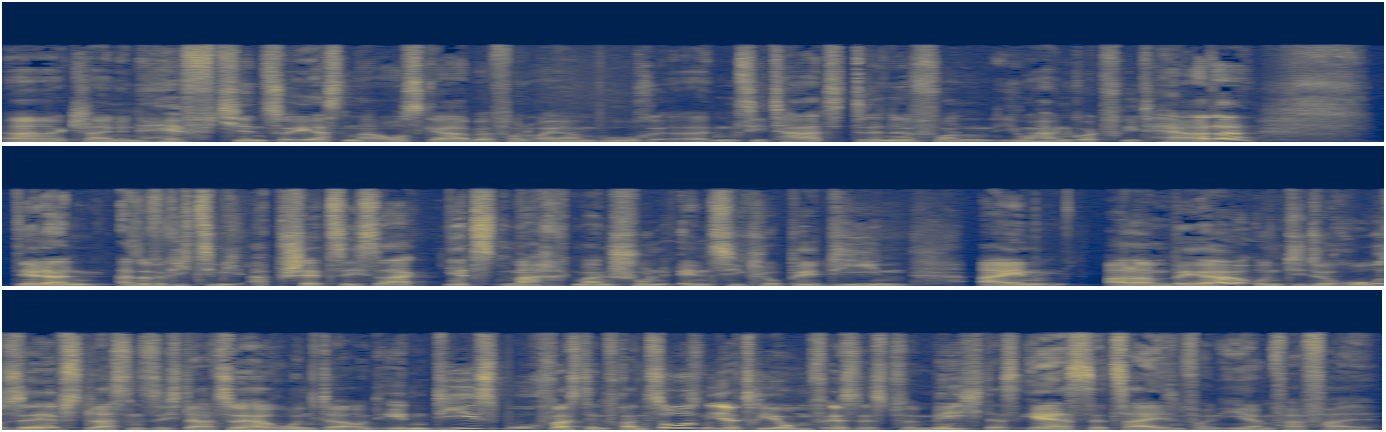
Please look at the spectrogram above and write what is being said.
äh, kleinen Heftchen zur ersten Ausgabe von eurem Buch äh, ein Zitat drinne von Johann Gottfried Herder der dann also wirklich ziemlich abschätzig sagt, jetzt macht man schon Enzyklopädien. Ein Alambert und Diderot selbst lassen sich dazu herunter. Und eben dies Buch, was den Franzosen ihr Triumph ist, ist für mich das erste Zeichen von ihrem Verfall.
